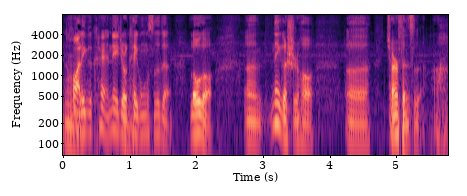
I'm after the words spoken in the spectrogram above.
嗯。画了一个 K，、那就是 K 公司的 logo。嗯，那个时候，呃，全是粉丝啊，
